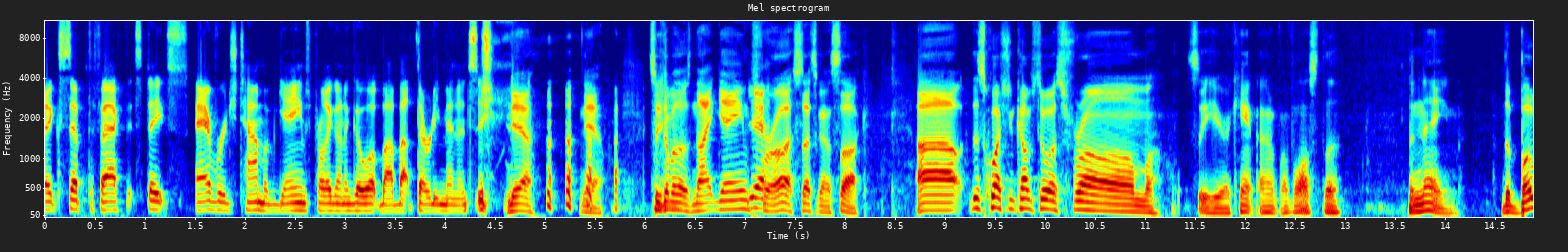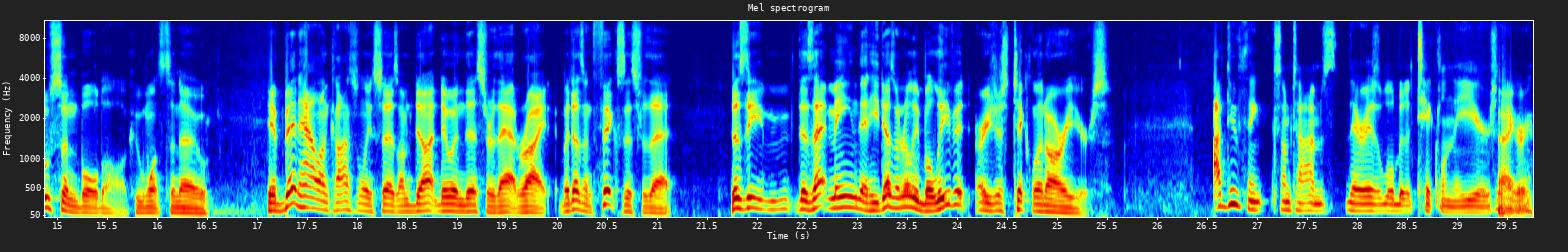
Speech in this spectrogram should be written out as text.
accept the fact that State's average time of game is probably going to go up by about thirty minutes. Yeah, yeah. So you talk about those night games Yeah. for us. That's going to suck. Uh, this question comes to us from. Let's see here. I can't. I've I've lost the the name. The Bosun Bulldog, who wants to know if Ben Howland constantly says, "I'm not doing this or that right," but doesn't fix this or that. Does he? Does that mean that he doesn't really believe it, or he's just tickling our ears? I do think sometimes there is a little bit of tickling the ears. I agree.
